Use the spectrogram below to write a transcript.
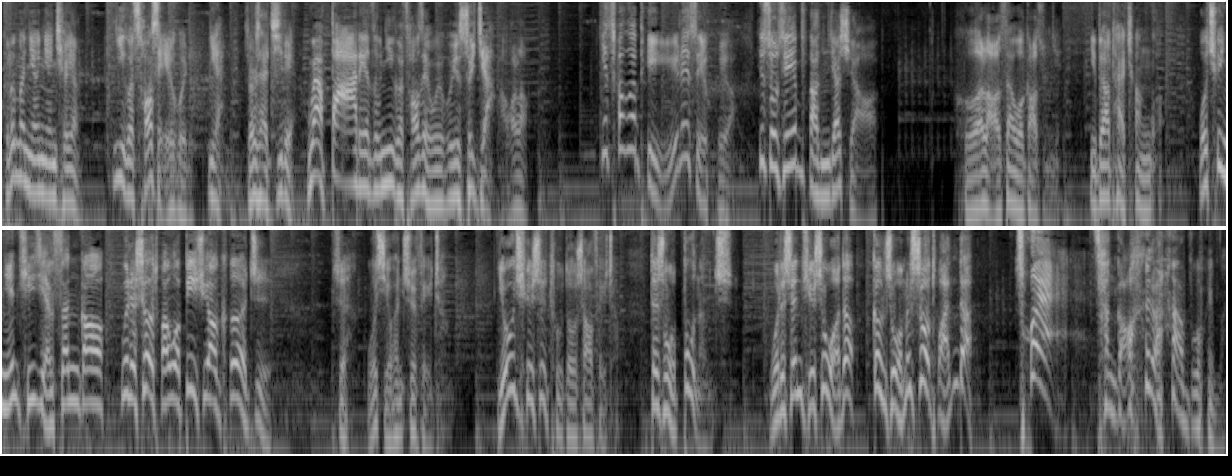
跟那个娘娘腔一样。你一个超社会的，你看这儿才几点？晚上八点钟，你一个超社会回去睡觉了。你超个屁的社会啊！你说这也不怕人家笑。何老三，我告诉你，你不要太猖狂。我去年体检三高，为了社团，我必须要克制。是我喜欢吃肥肠，尤其是土豆烧肥肠，但是我不能吃。我的身体是我的，更是我们社团的。踹！唱高了那不会嘛？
